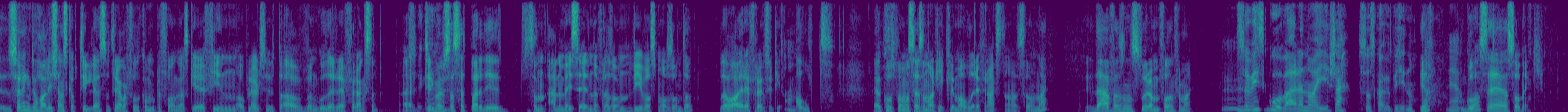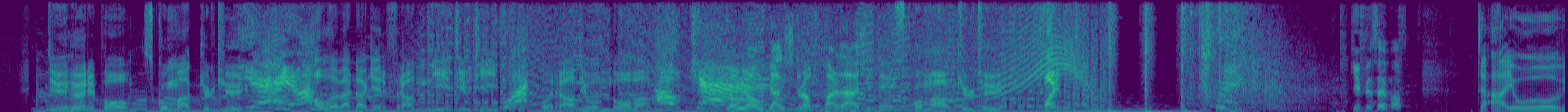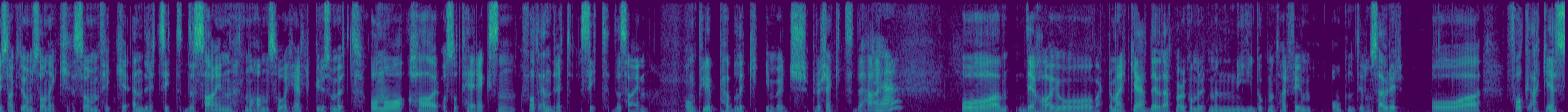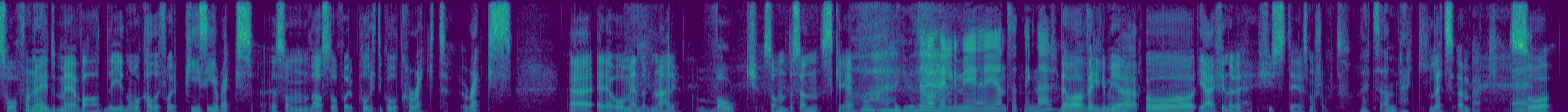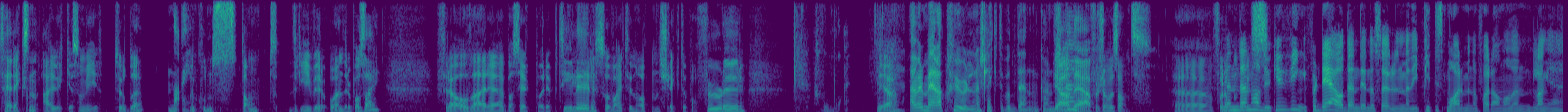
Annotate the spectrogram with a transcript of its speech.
så lenge du har litt kjennskap til det, så tror jeg i hvert fall du kommer til å få en ganske fin opplevelse ut av en god del referansene. Eh, Til og med hvis du har sett bare de sånn anime-seriene fra sånn Viva Små og sånt. da. Det var referanser til alt. Jeg har kost meg med å se sånne artikler med alle referansene. Så nei, det er en sånn stor anbefaling fra meg. Så hvis godværet nå gir seg, så skal vi på kino. Ja, Ja. gå og se Sonic. Du hører på Skumma kultur. Alle hverdager fra ny til ti. På Radio Nova. Yo, yo, gangsteropp, paradise Skumma kultur. Fight! Keep it safe, altså. Det er jo, Vi snakket jo om Sonic, som fikk endret sitt design når han så helt grusom ut. Og nå har også T-rexen fått endret sitt design. Ordentlig public image-prosjekt, det her. Ja. Og det har jo vært å merke. David Attenborough kommer ut med en ny dokumentarfilm om dinosaurer. Og folk er ikke så fornøyd med hva de nå kaller for PC Rex, som da står for Political Correct Rex. Eh, og mener den er woke, som The Sun skrev. Å. Det var veldig mye i en setning der. Det var veldig mye, og jeg finner det hysterisk morsomt. Let's unpack. Let's unpack. Så T-rexen er jo ikke som vi trodde. Nei. Den konstant driver og endrer på seg. Fra å være basert på reptiler, så veit vi nå at den slekter på fugler. Ja, Det er vel mer at fuglene slekter på den, kanskje. ja det er for så vidt sant. Uh, Men den hadde jo ikke vinger, for det er jo den dinosauren med de bitte små armene foran og den lange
